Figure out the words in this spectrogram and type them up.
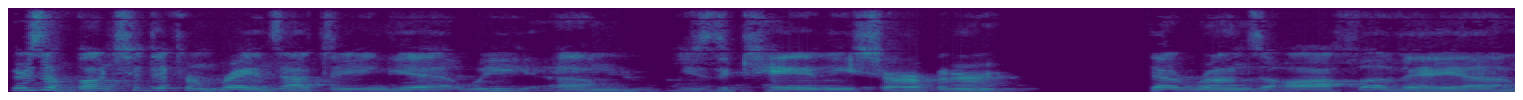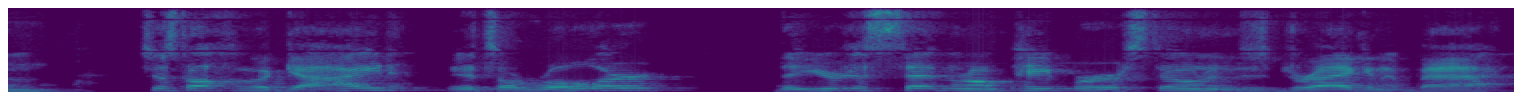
there's a bunch of different brands out there you can get. We um, use the KME sharpener that runs off of a um, just off of a guide. It's a roller that you're just setting on paper or stone and just dragging it back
